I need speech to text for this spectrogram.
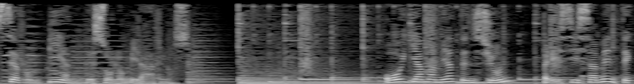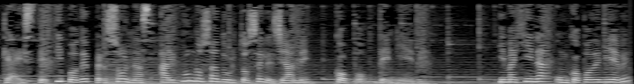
se rompían de solo mirarlos. Hoy llama mi atención precisamente que a este tipo de personas algunos adultos se les llame copo de nieve. Imagina un copo de nieve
